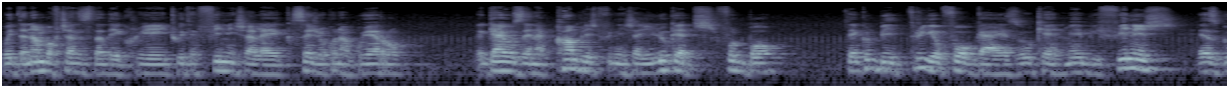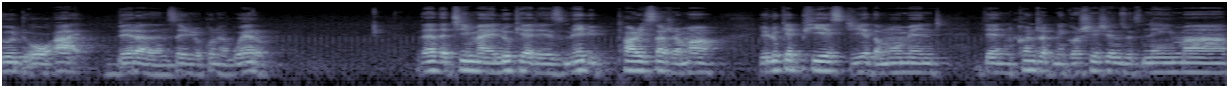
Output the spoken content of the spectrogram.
with the number of chances that they create with a finisher like Sergio Kun a guy who's an accomplished finisher. You look at football, there could be three or four guys who can maybe finish as good or are better than Sergio Kun Aguero. The other team I look at is maybe Paris Saint-Germain. You look at PSG at the moment, then contract negotiations with Neymar.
